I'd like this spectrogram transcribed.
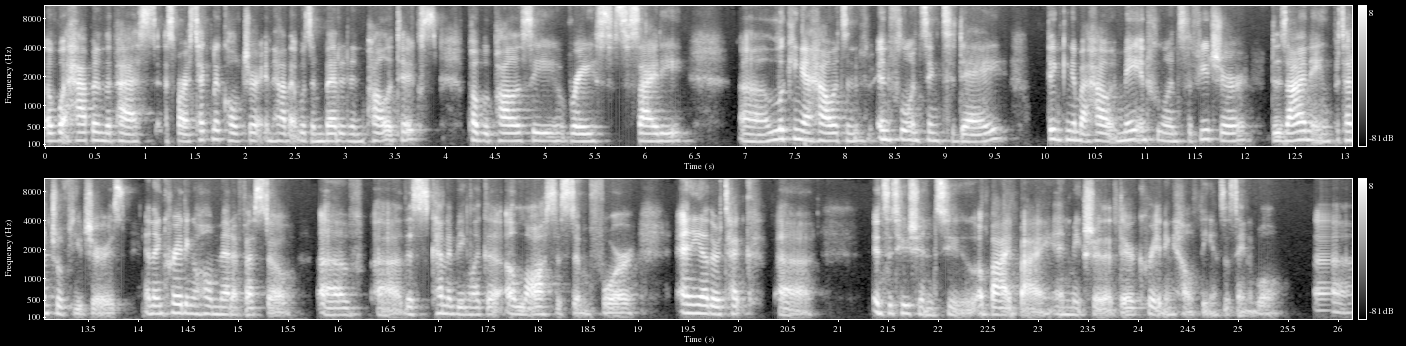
of what happened in the past as far as technoculture and how that was embedded in politics, public policy, race, society, uh, looking at how it's influencing today, thinking about how it may influence the future, designing potential futures, and then creating a whole manifesto of uh, this kind of being like a, a, law system for any other tech uh, institution to abide by and make sure that they're creating healthy and sustainable uh,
